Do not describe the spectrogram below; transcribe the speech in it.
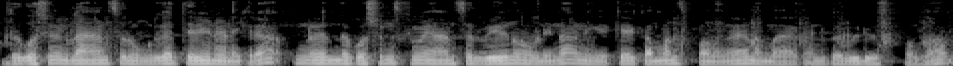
இந்த கொஸ்டினுக்குலாம் ஆன்சர் உங்களுக்கே தெரியும்னு நினைக்கிறேன். இந்த கொஸ்டின்ஸ்க்குமே ஆன்சர் வேணும் அப்படின்னா நீங்கள் கே கமெண்ட்ஸ் பண்ணுங்கள் நம்ம கண்டிப்பாக வீடியோஸ் போடலாம்.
